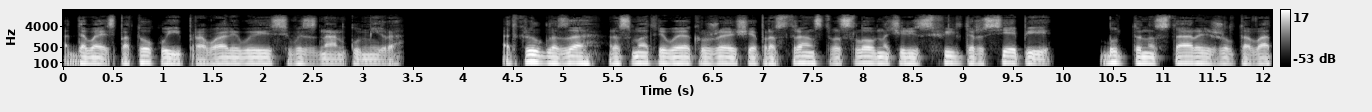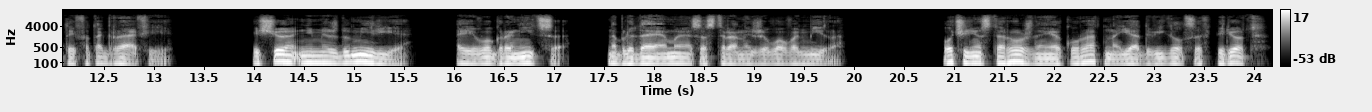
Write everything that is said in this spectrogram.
отдаваясь потоку и проваливаясь в изнанку мира открыл глаза, рассматривая окружающее пространство, словно через фильтр сепии, будто на старой желтоватой фотографии. Еще не Междумирье, а его граница, наблюдаемая со стороны живого мира. Очень осторожно и аккуратно я двигался вперед,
